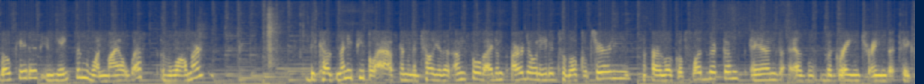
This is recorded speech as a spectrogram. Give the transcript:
located in Yankton, one mile west of Walmart because many people ask, I'm going to tell you that unsold items are donated to local charities, our local flood victims, and as the grain train that takes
